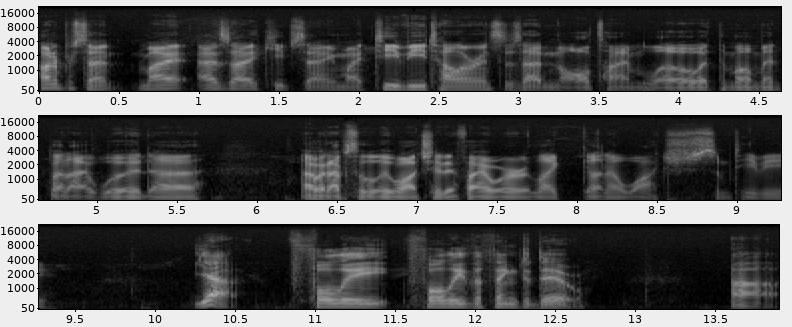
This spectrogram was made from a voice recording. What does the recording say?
Hundred percent. My as I keep saying, my TV tolerance is at an all-time low at the moment. But I would, uh, I would absolutely watch it if I were like gonna watch some TV. Yeah, fully, fully the thing to do. Uh,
